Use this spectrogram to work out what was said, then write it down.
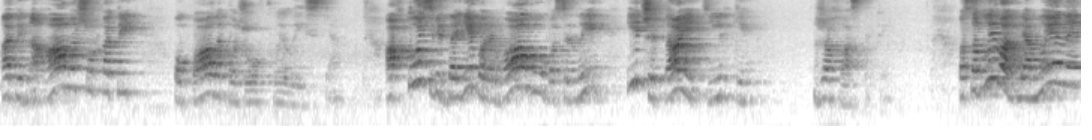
а під ногами шурхатить опале пожовкле листя. А хтось віддає перевагу восени і читає тільки жахастики. Особливо для мене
